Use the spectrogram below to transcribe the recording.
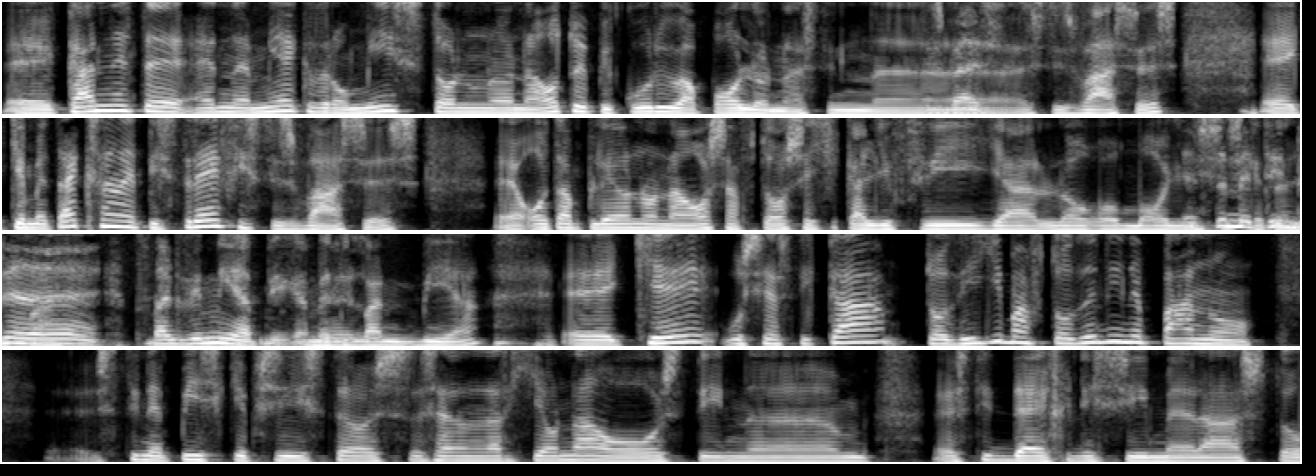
Ε, κάνετε μια εκδρομή στον ναό του Επικούριου Απόλλωνα στην, ε, στις βάσεις, ε, και μετά ξαναεπιστρέφει στις βάσεις ε, όταν πλέον ο ναός αυτός έχει καλυφθεί για λόγο μόλυνσης με και την ε, πανδημία πήγαμε. Με την πανδημία ε, και ουσιαστικά το δίγημα αυτό δεν είναι πάνω στην επίσκεψη σε έναν αρχαίο ναό, στην, στην τέχνη σήμερα, στο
